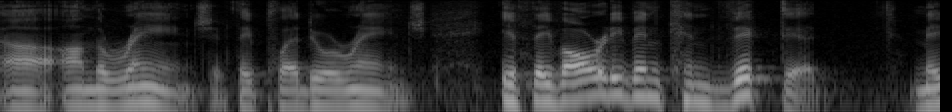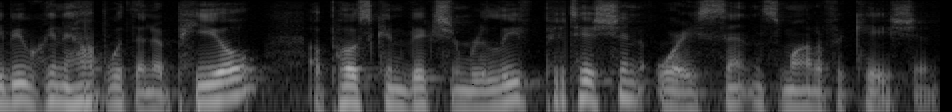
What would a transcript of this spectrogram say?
uh, on the range if they pled to a range. If they've already been convicted, maybe we can help with an appeal, a post-conviction relief petition, or a sentence modification.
